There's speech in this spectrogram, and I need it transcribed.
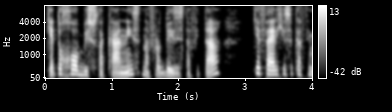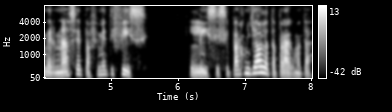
Και το χόμπι σου θα κάνεις, να φροντίζεις τα φυτά και θα έρχεσαι καθημερινά σε επαφή με τη φύση. Λύσεις υπάρχουν για όλα τα πράγματα,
